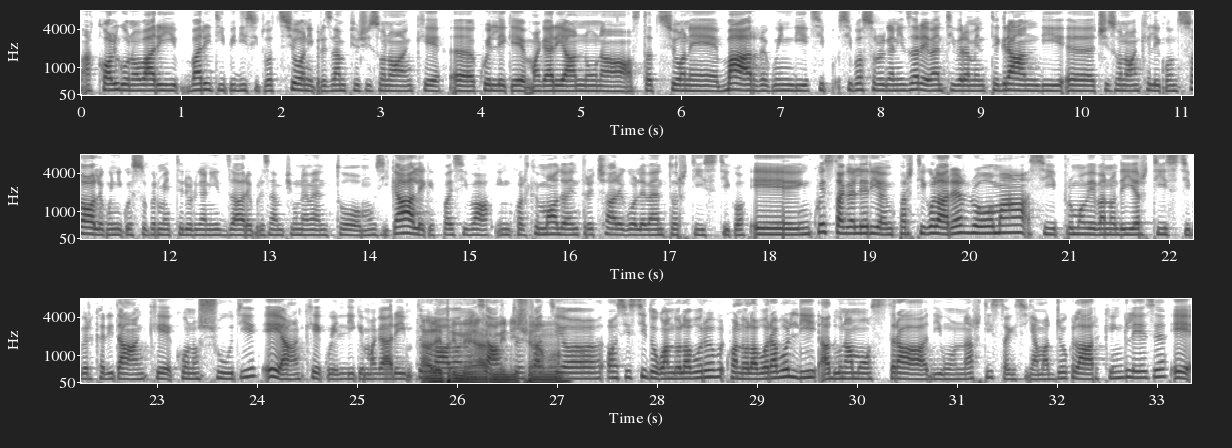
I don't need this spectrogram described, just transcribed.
accolgono vari, vari tipi di situazioni, per esempio ci sono anche eh, quelle che magari hanno una stazione bar, quindi si, si possono organizzare eventi veramente grandi, eh, ci sono anche le console, quindi questo permette di organizzare per esempio un evento musicale che poi si va in qualche modo a intrecciare con l'evento artistico. E in questa galleria in particolare a Roma si promuovevano degli artisti per carità anche conosciuti e anche quelli che magari trovavano prime esatto, armi, diciamo. infatti ho, ho assistito quando, lavoro- quando lavoravo lì ad una mostra di un artista che si chiama Joe Clark inglese e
